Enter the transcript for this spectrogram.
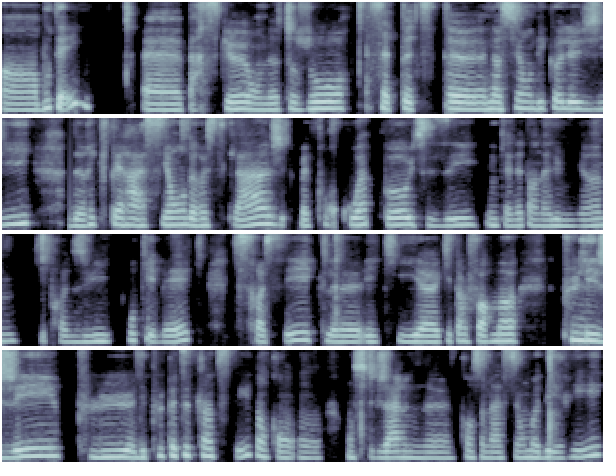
en bouteille. Parce qu'on a toujours cette petite notion d'écologie, de récupération, de recyclage. Mais pourquoi pas utiliser une canette en aluminium qui produit au Québec, qui se recycle et qui, euh, qui est un format plus léger, plus, des plus petites quantités. Donc, on, on, suggère une consommation modérée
